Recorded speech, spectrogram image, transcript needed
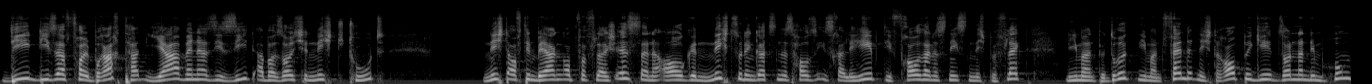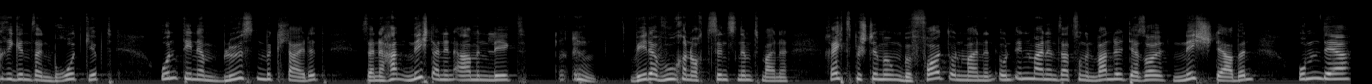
die dieser vollbracht hat, ja, wenn er sie sieht, aber solche nicht tut, nicht auf den Bergen Opferfleisch isst, seine Augen nicht zu den Götzen des Hauses Israel hebt, die Frau seines Nächsten nicht befleckt, niemand bedrückt, niemand fändet, nicht Raub begeht, sondern dem Hungrigen sein Brot gibt und den Entblößten bekleidet, seine Hand nicht an den Armen legt, weder Wucher noch Zins nimmt, meine Rechtsbestimmungen befolgt und, meinen, und in meinen Satzungen wandelt, der soll nicht sterben, um der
